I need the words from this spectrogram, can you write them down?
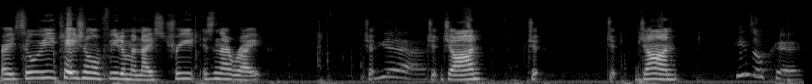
All right, so we occasionally feed him a nice treat. Isn't that right, J- Yeah. J- John? J- J- John? He's okay.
